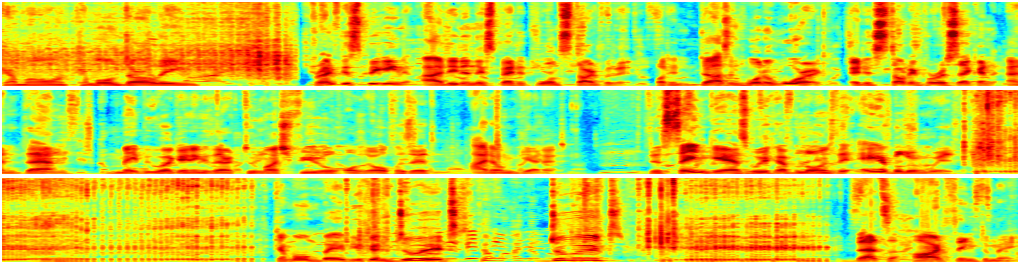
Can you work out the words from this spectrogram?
Come on, come on, darling. Frankly speaking, I didn't expect it won't start with it, but it doesn't want to work. It is starting for a second and then, maybe we're getting there too much fuel or the opposite, I don't get it. The same gas we have launched the air balloon with. Come on, babe, you can do it! Do it! That's a hard thing to make.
